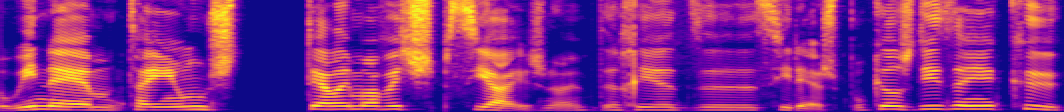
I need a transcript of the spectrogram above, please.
o INEM, têm uns telemóveis especiais, não é? Da rede Ciresp. O que eles dizem é que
